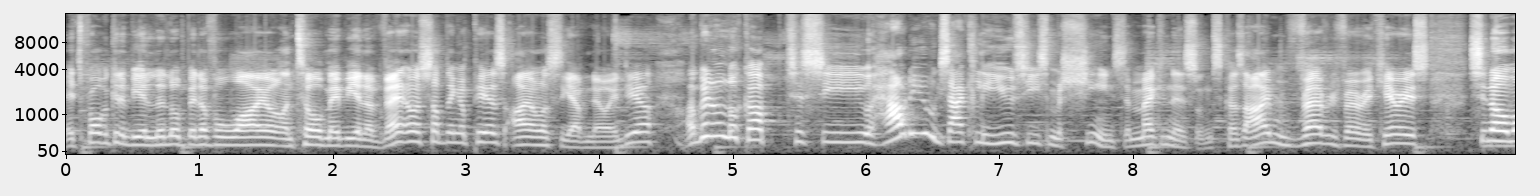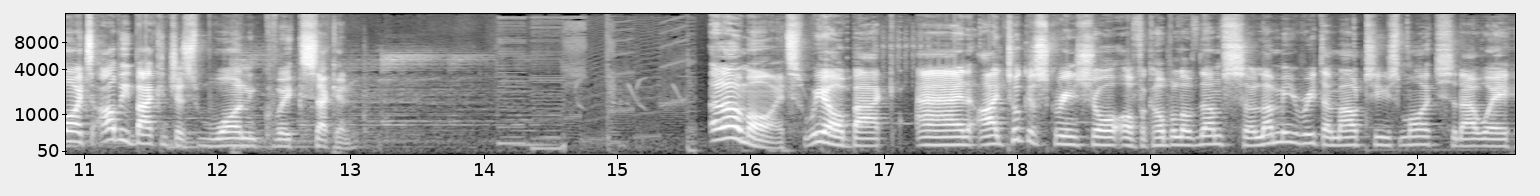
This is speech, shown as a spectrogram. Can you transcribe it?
It's probably gonna be a little bit of a while until maybe an event or something appears. I honestly have no idea. I'm gonna look up to see how do you exactly use these machines and mechanisms, because I'm very, very curious. So, you know, I'll be back in just one quick second. Hello mates, we are back, and I took a screenshot of a couple of them, so let me read them out to you mates, so that way,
